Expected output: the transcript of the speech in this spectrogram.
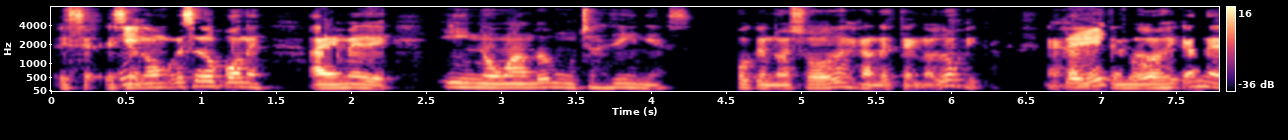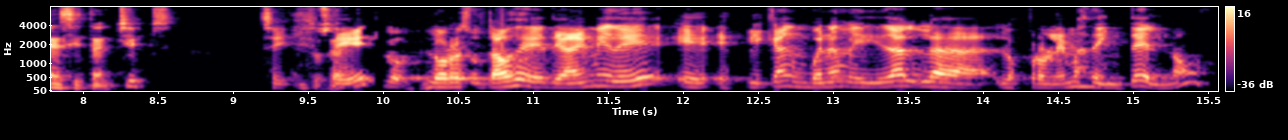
ese, nombre se lo pone AMD, innovando en muchas líneas, porque no es solo las grandes tecnológicas. Las grandes tecnológicas necesitan chips. Sí, de hecho, los resultados de, AMD eh, explican en buena medida los problemas de Intel, ¿no?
